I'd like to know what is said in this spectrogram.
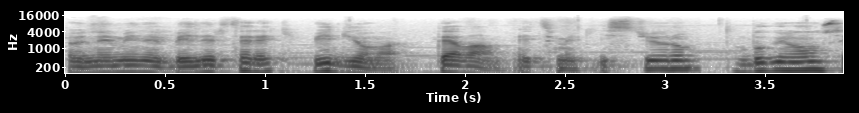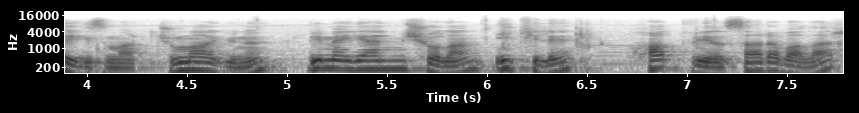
önemini belirterek videoma devam etmek istiyorum. Bugün 18 Mart Cuma günü BİM'e gelmiş olan ikili Hot Wheels arabalar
